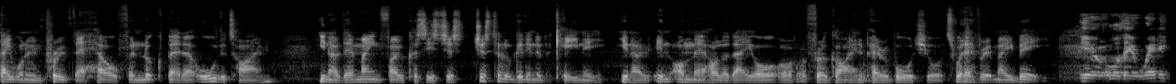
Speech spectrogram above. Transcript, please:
they want to improve their health and look better all the time. You know their main focus is just just to look good in a bikini you know in on their holiday or, or for a guy in a pair of board shorts whatever it may be. Yeah, or their wedding.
